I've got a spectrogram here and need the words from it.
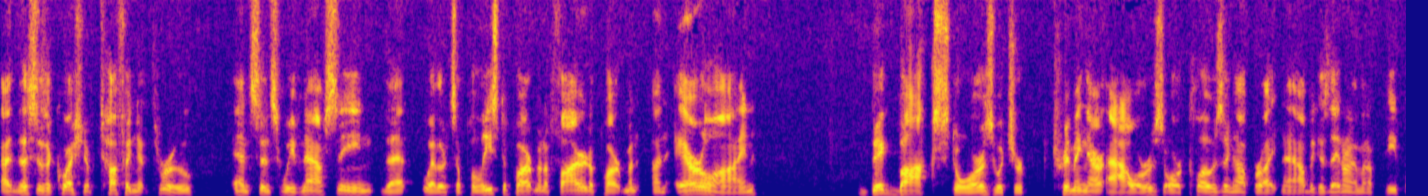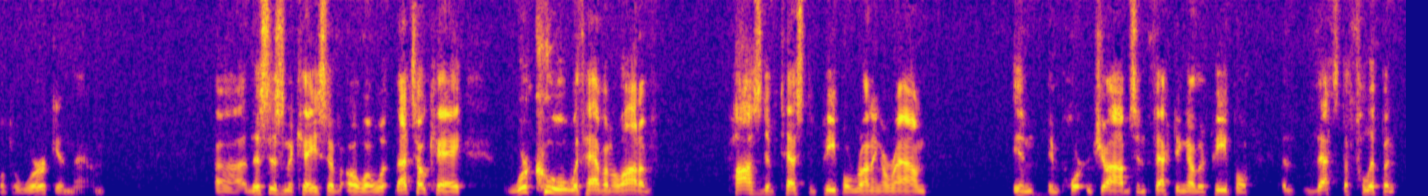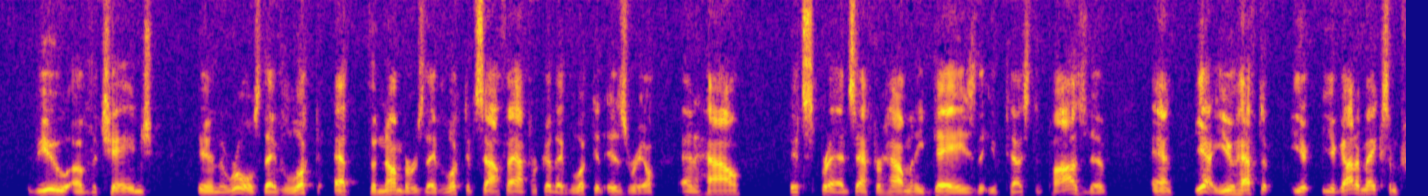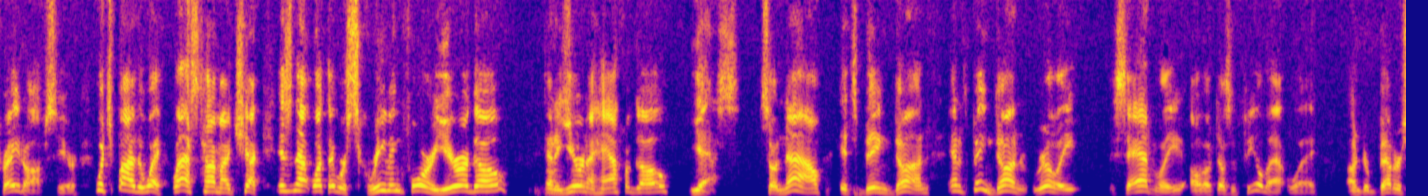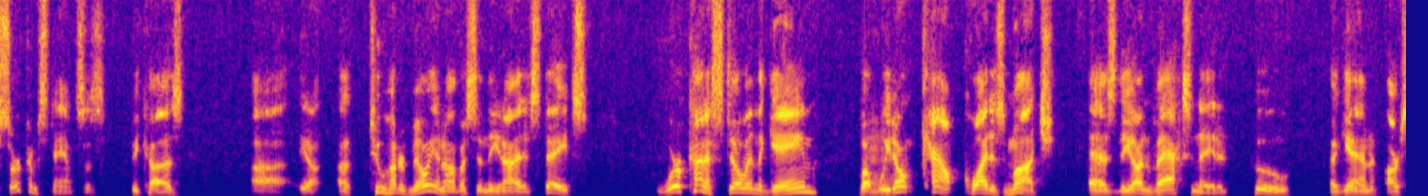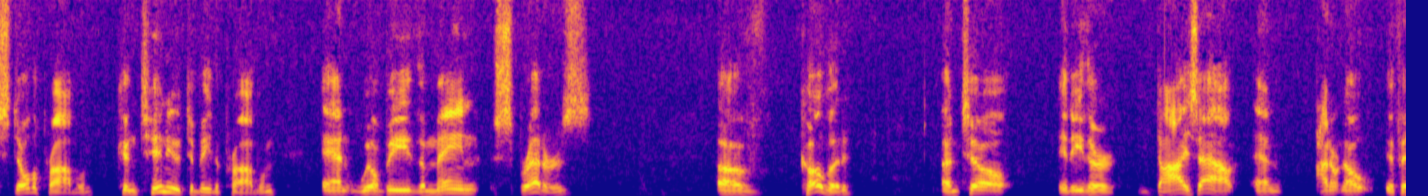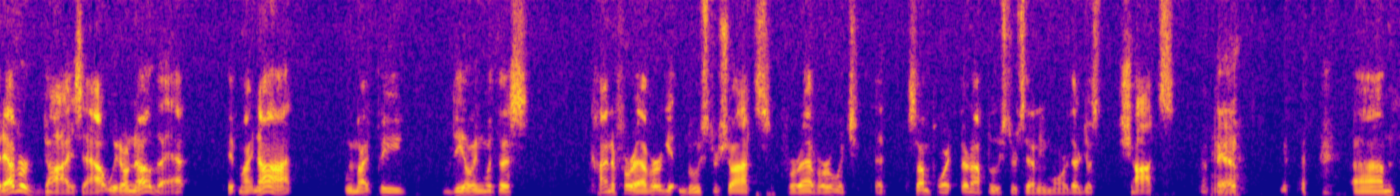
And this is a question of toughing it through. And since we've now seen that whether it's a police department, a fire department, an airline, big box stores, which are trimming their hours or closing up right now because they don't have enough people to work in them. Uh, this isn't a case of, oh, well, that's okay. We're cool with having a lot of positive tested people running around in important jobs infecting other people. That's the flippant view of the change in the rules. They've looked at the numbers, they've looked at South Africa, they've looked at Israel and how it spreads after how many days that you've tested positive. And yeah, you have to you you got to make some trade-offs here. Which by the way, last time I checked, isn't that what they were screaming for a year ago and a year and a half ago? Yes. So now it's being done and it's being done really sadly, although it doesn't feel that way, under better circumstances because uh, you know, uh, 200 million of us in the United States, we're kind of still in the game, but mm. we don't count quite as much as the unvaccinated who again, are still the problem, continue to be the problem, and will be the main spreaders of COVID until it either dies out. And I don't know if it ever dies out. We don't know that. It might not. We might be dealing with this kind of forever, getting booster shots forever, which at some point they're not boosters anymore. They're just shots. Okay. Yeah. um,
